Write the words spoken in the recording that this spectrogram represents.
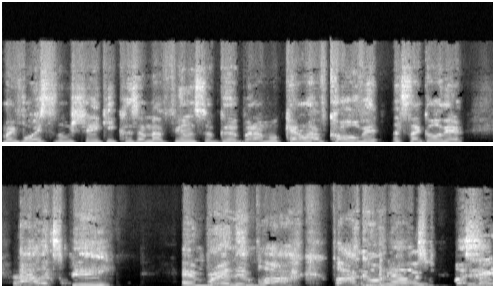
My voice is a little shaky because I'm not feeling so good, but I'm okay. I don't have COVID. Let's not go there. Alex P and Brandon Block. Block on Alex. What's up? How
